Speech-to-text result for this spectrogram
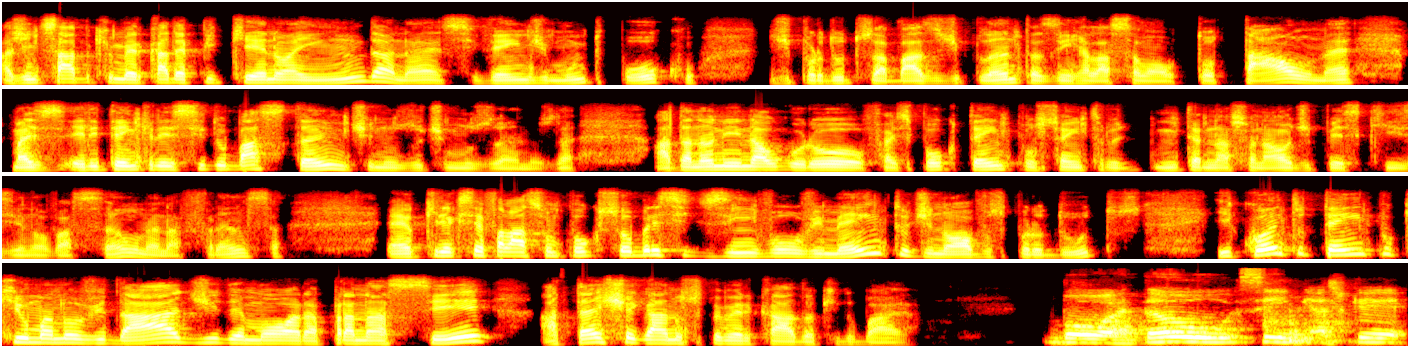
A gente sabe que o mercado é pequeno ainda, né? Se vende muito pouco de produtos à base de plantas em relação ao total, né? Mas ele tem crescido bastante nos últimos anos, né? A Danone inaugurou faz pouco tempo um centro internacional de pesquisa e inovação né, na França. É, eu queria que você falasse um pouco sobre esse desenvolvimento de novos produtos e quanto tempo que uma novidade demora para nascer até chegar no supermercado aqui do bairro? Boa, então, sim, acho que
